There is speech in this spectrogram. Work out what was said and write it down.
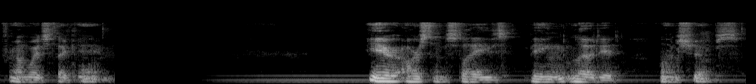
from which they came. Here are some slaves being loaded on ships.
